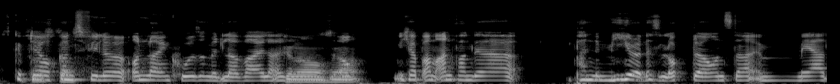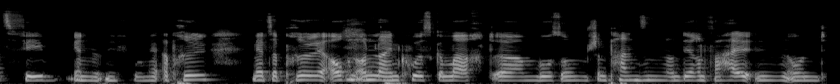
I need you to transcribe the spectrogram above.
es gibt so ja auch ganz viele Online-Kurse mittlerweile. Also genau, ja. auch, ich habe am Anfang der Pandemie oder des Lockdowns da im März, Februar, nee, April, März, April auch einen Online-Kurs gemacht, ähm, wo es um Schimpansen und deren Verhalten und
